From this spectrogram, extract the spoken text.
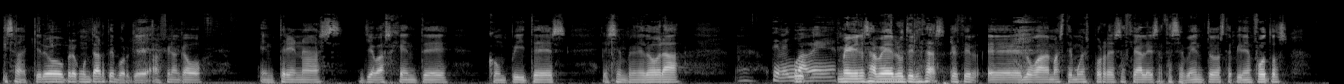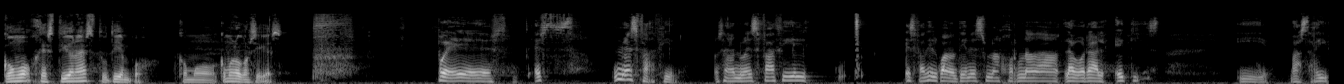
Isa, quiero preguntarte porque al fin y al cabo entrenas, llevas gente, compites, eres emprendedora. Te vengo a ver. Me vienes a ver, utilizas, es decir, eh, luego además te mueves por redes sociales, haces eventos, te piden fotos. ¿Cómo gestionas tu tiempo? ¿Cómo, cómo lo consigues? Pues es, no es fácil. O sea, no es fácil. Es fácil cuando tienes una jornada laboral X y vas ahí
